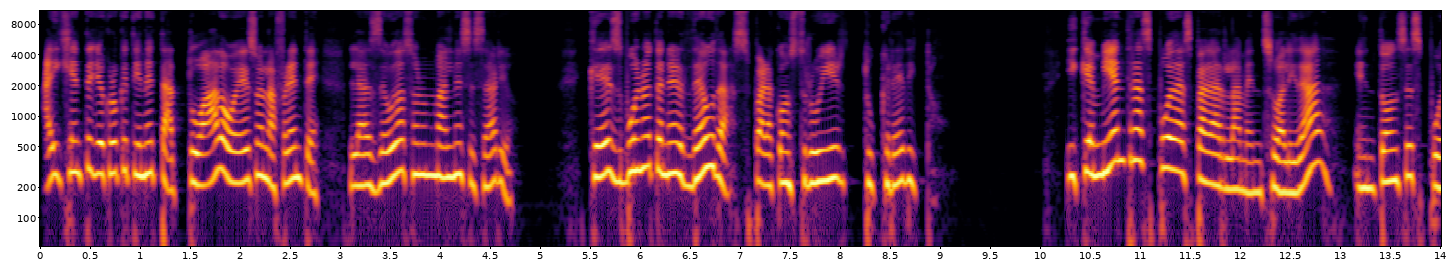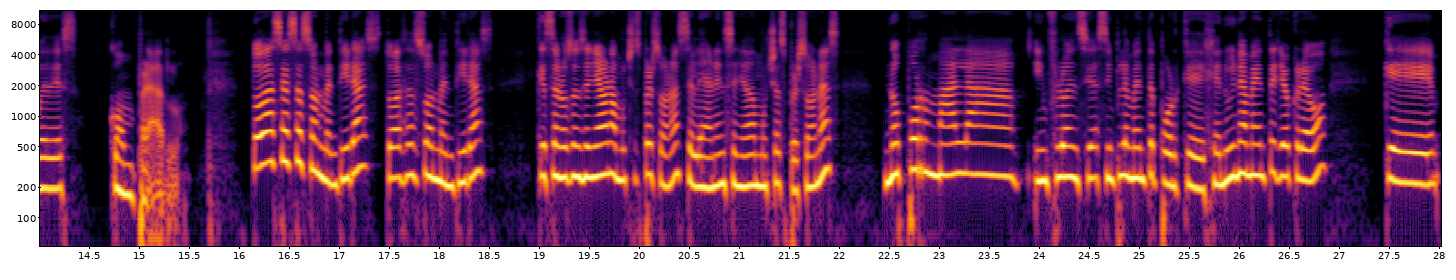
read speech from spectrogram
hay gente, yo creo que tiene tatuado eso en la frente. Las deudas son un mal necesario. Que es bueno tener deudas para construir tu crédito. Y que mientras puedas pagar la mensualidad, entonces puedes comprarlo. Todas esas son mentiras, todas esas son mentiras que se nos enseñaron a muchas personas, se le han enseñado a muchas personas, no por mala influencia, simplemente porque genuinamente yo creo que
